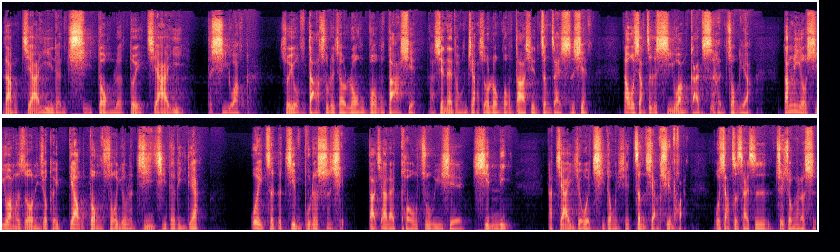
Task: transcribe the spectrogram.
让嘉义人启动了对嘉义的希望，所以我们打出了叫龙宫大限。那现在的我们讲说龙宫大限正在实现，那我想这个希望感是很重要。当你有希望的时候，你就可以调动所有的积极的力量，为这个进步的事情。大家来投注一些心力，那嘉义就会启动一些正向循环。我想这才是最重要的事。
